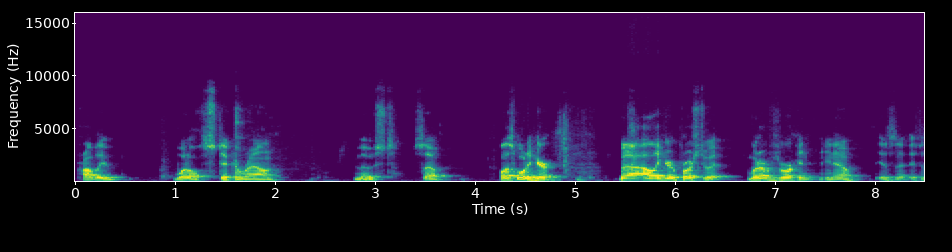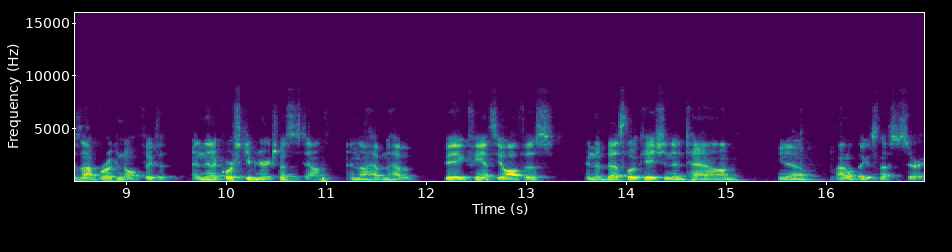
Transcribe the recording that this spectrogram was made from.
probably what'll stick around most. So well, that's cool to hear. But I, I like your approach to it. Whatever's working, you know, is if it's not broken, don't fix it. And then of course keeping your expenses down and not having to have a big fancy office in the best location in town. You know, I don't think it's necessary.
